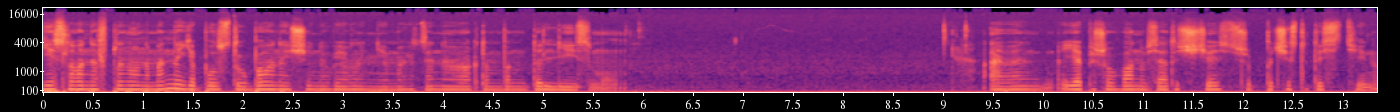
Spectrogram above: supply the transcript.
М, Якщо вони вплинули на мене, я був стурбований щойно виявленням мерзенного актом вандалізму. А я пішов в ванну взяти щось, щоб почистити стіну.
